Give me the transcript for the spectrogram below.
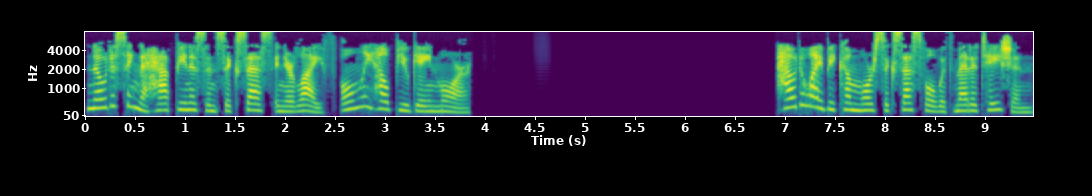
Noticing the happiness and success in your life only help you gain more. How do I become more successful with meditation?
